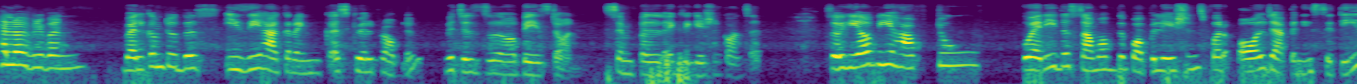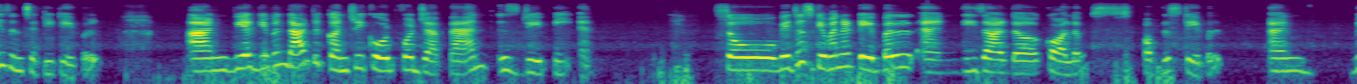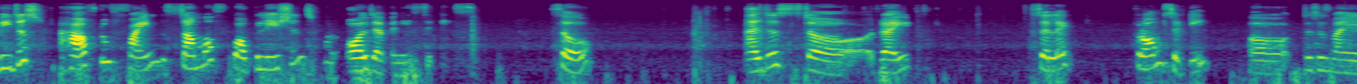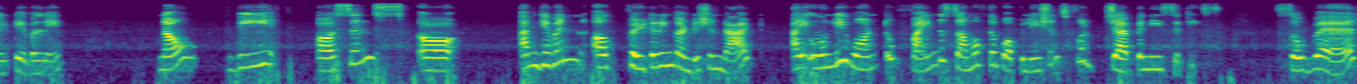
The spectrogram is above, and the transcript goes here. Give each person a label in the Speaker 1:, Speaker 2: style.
Speaker 1: Hello everyone, welcome to this easy HackerRank SQL problem which is uh, based on simple aggregation concept. So here we have to query the sum of the populations for all Japanese cities in city table and we are given that the country code for Japan is JPN. So we're just given a table and these are the columns of this table and we just have to find the sum of populations for all Japanese cities. So I'll just uh, write select from city. Uh, this is my table name. Now we uh, since uh, I'm given a filtering condition that I only want to find the sum of the populations for Japanese cities. So where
